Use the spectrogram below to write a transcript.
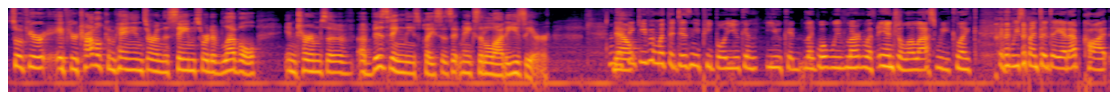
So if your if your travel companions are in the same sort of level in terms of, of visiting these places, it makes it a lot easier. And now, I think even with the Disney people, you can you could like what we've learned with Angela last week. Like if we spent a day at Epcot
